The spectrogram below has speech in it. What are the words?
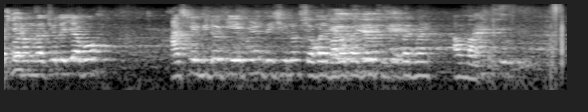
এখন আমরা চলে যাব। আজকের ভিডিওটি এই পর্যন্তই ছিল। সবাই ভালো থাকবেন, সুস্থ থাকবেন। আল্লাহ হাফেজ।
